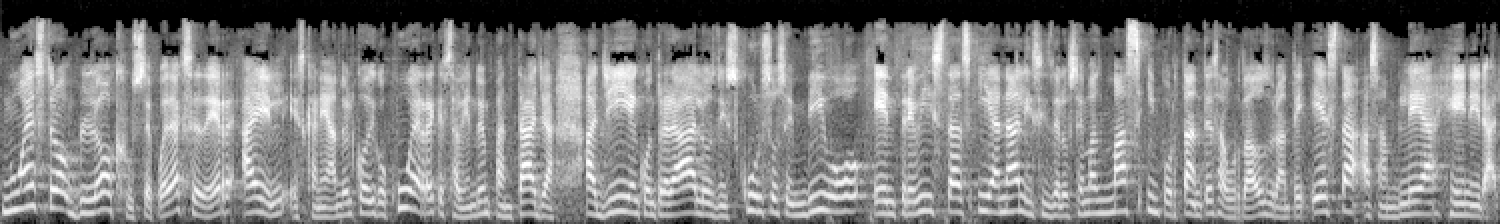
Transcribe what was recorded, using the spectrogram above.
nuestro blog. Usted puede acceder a él escaneando el código QR que está viendo en pantalla. Allí encontrará los discursos en vivo, entrevistas y análisis de los temas más importantes abordados durante esta Asamblea General.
